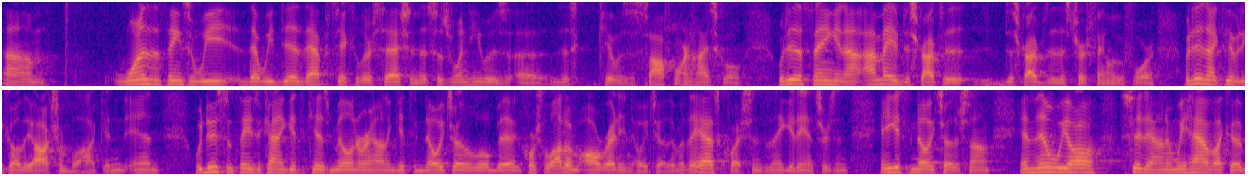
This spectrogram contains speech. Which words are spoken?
um, one of the things that we, that we did that particular session, this was when he was, uh, this kid was a sophomore in high school we did a thing, and I, I may have described to, described to this church family before. We did an activity called the auction block, and, and we do some things to kind of get the kids milling around and get to know each other a little bit. Of course, a lot of them already know each other, but they ask questions and they get answers, and, and you get to know each other some. And then we all sit down and we have like a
